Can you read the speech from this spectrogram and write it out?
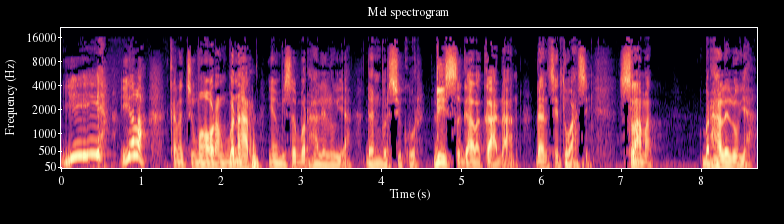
Iya, iyalah. Karena cuma orang benar yang bisa berhaleluya dan bersyukur di segala keadaan dan situasi. Selamat berhaleluya.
